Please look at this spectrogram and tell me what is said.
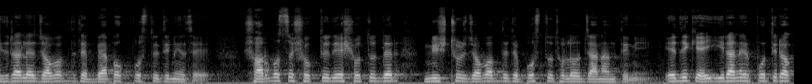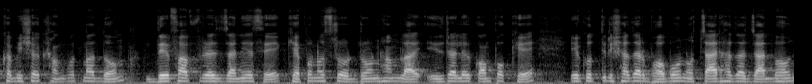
ইসরায়েলের জবাব দিতে ব্যাপক প্রস্তুতি নিয়েছে। সর্বোচ্চ শক্তি দিয়ে শত্রুদের নিষ্ঠুর জবাব দিতে প্রস্তুত হলেও জানান তিনি। এদিকে, ইরানের প্রতিরক্ষা বিষয়ক সংবাদ মাধ্যম দেফা প্রেস জানিয়েছে, ক্ষেপণাস্ত্র ড্রোন হামলায় ইসরায়েলের কমপক্ষে একত্রিশ হাজার ভবন ও চার হাজার যানবাহন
